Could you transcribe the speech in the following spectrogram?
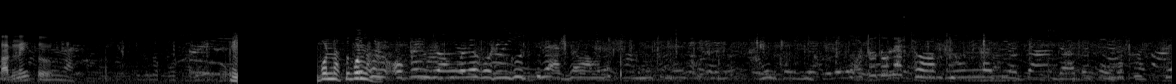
তার নেই তো? দেখুন, ওপেন জঙ্গলে হরিণ ঘুরছিল, একদম আমাদের সামনে চলে ফটো তোলা ঠক নুন গাছ আছে ওটা খাচ্ছে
